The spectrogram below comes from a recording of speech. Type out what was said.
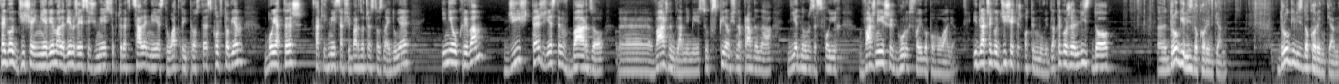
Tego dzisiaj nie wiem, ale wiem, że jesteś w miejscu, które wcale nie jest łatwe i proste. Skąd to wiem? Bo ja też w takich miejscach się bardzo często znajduję i nie ukrywam, dziś też jestem w bardzo e, ważnym dla mnie miejscu. Wspinam się naprawdę na jedną ze swoich ważniejszych gór swojego powołania. I dlaczego dzisiaj też o tym mówię? Dlatego, że list do, e, drugi list do Koryntian, drugi list do Koryntian,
